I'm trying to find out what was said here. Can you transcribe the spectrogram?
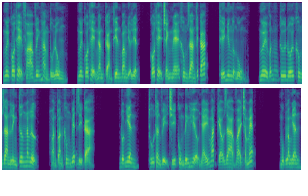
Ngươi có thể phá vĩnh hằng tù lung, ngươi có thể ngăn cản thiên băng địa liệt, có thể tránh né không gian thiết cát, thế nhưng ngượng ngủng ngươi vẫn cứ đối không gian linh tương năng lực, hoàn toàn không biết gì cả. Đột nhiên, thú thần vị trí cùng đinh hiệu nháy mắt kéo ra vài trăm mét. Mục long nhân.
